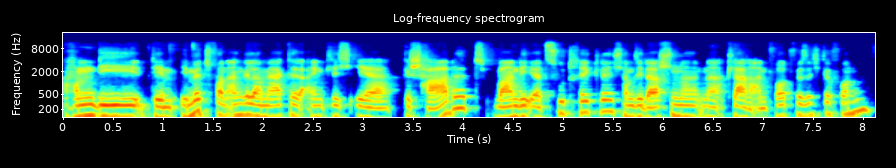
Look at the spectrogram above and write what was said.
haben die dem Image von Angela Merkel eigentlich eher geschadet? Waren die eher zuträglich? Haben Sie da schon eine, eine klare Antwort für sich gefunden?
